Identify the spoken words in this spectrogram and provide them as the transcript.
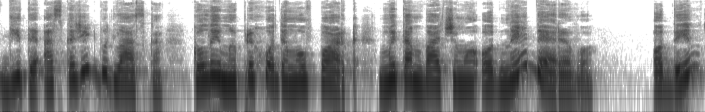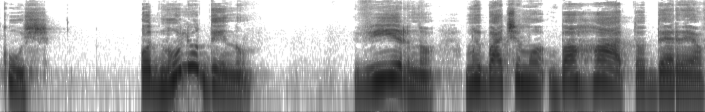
Діти, а скажіть, будь ласка, коли ми приходимо в парк, ми там бачимо одне дерево, один кущ, одну людину? Вірно, ми бачимо багато дерев,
